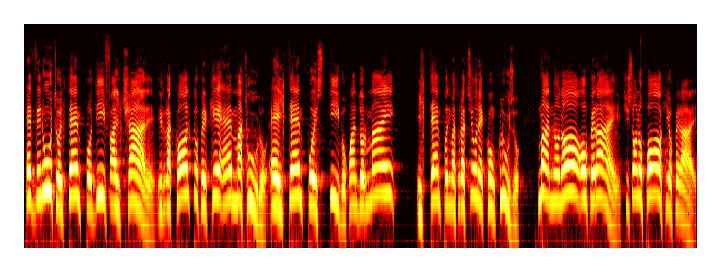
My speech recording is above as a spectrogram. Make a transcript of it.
è venuto il tempo di falciare il raccolto perché è maturo, è il tempo estivo, quando ormai il tempo di maturazione è concluso, ma non ho operai, ci sono pochi operai.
